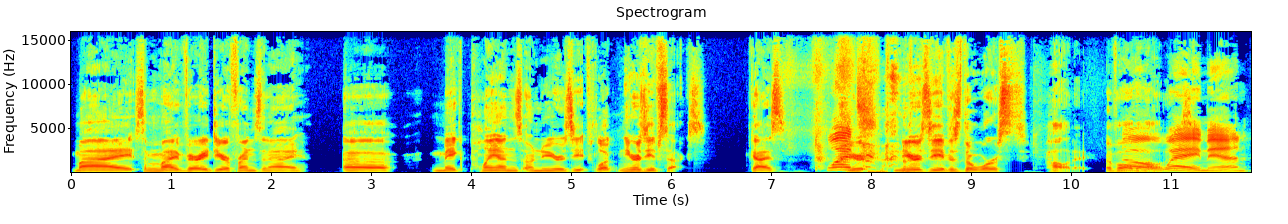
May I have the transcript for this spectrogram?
my some of my very dear friends and I uh make plans on New Year's Eve. Look, New Year's Eve sucks. Guys, What? New, New Year's Eve is the worst holiday of all the holidays. no way, man.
